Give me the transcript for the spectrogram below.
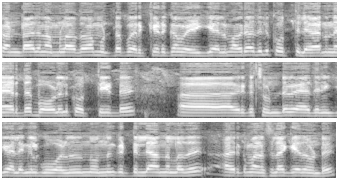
കണ്ടാൽ നമ്മൾ അഥവാ മുട്ട പെറുക്കിയെടുക്കാൻ വൈകിയാലും അവർ അതിൽ കൊത്തില്ല. കാരണം നേരത്തെ ബോളിൽ കൊത്തിയിട്ട് ആ, അവർക്ക് ചുണ്ട് വേദനയ്ക്കോ അല്ലെങ്കിൽ ഗോളിൽ നിന്നൊന്നും കിട്ടില്ല എന്നുള്ളത് അവർക്ക് മനസ്സിലാക്കിയതുകൊണ്ട്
